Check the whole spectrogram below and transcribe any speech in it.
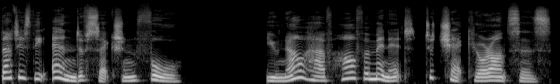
That is the end of section 4. You now have half a minute to check your answers.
